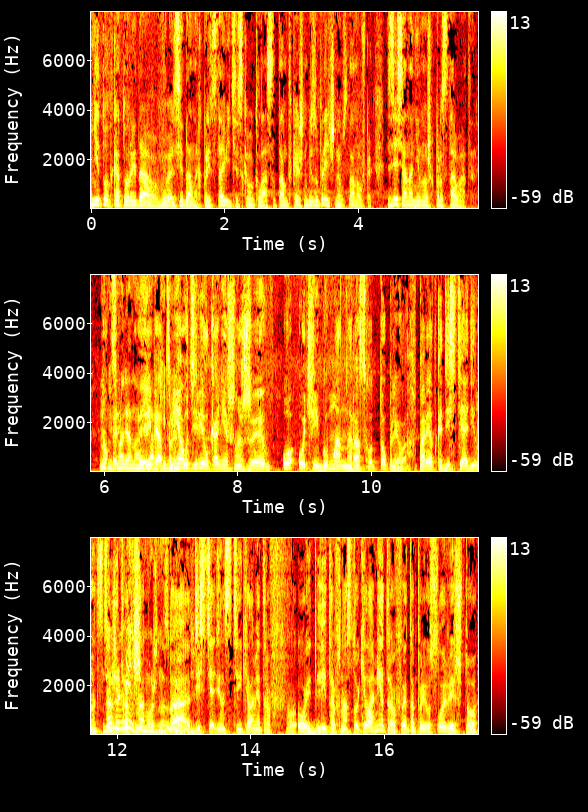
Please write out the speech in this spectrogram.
Не тот, который, да, в седанах представительского класса. Там-то, конечно, безупречная установка. Здесь она немножко простовата. Ну, несмотря на э, яркий ребят, бренд. меня удивил, конечно же, очень гуманный расход топлива. Порядка 10-11 Даже литров меньше на, можно Да, сбавить. 10-11 километров, ой, литров на 100 километров. Это при условии, что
